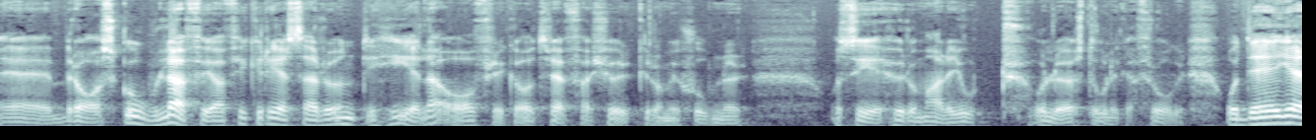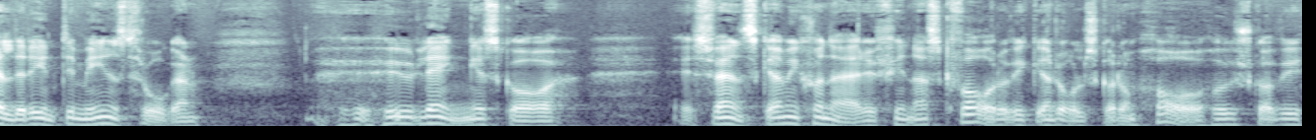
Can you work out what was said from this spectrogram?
Eh, bra skola för jag fick resa runt i hela Afrika och träffa kyrkor och missioner och se hur de hade gjort och löst olika frågor. Och det gällde det inte minst frågan hur länge ska eh, svenska missionärer finnas kvar och vilken roll ska de ha? Hur ska, vi,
